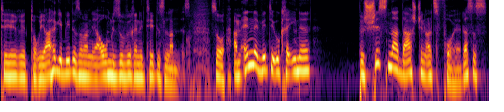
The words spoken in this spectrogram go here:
Territorialgebiete, sondern ja auch um die Souveränität des Landes. So, am Ende wird die Ukraine beschissener dastehen als vorher. Das ist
